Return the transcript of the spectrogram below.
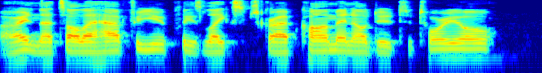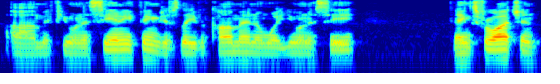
All right, and that's all I have for you. Please like, subscribe, comment. I'll do a tutorial. Um, if you want to see anything, just leave a comment on what you want to see. Thanks for watching.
